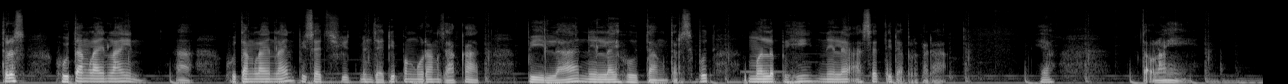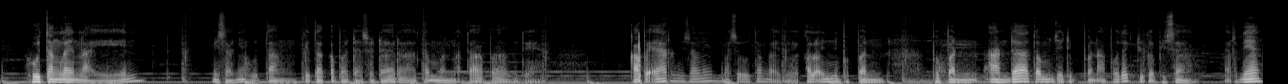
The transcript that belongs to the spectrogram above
terus hutang lain-lain nah hutang lain-lain bisa menjadi pengurang zakat bila nilai hutang tersebut melebihi nilai aset tidak bergerak. Ya tak ulangi. Hutang lain-lain misalnya hutang kita kepada saudara teman atau apa gitu ya. KPR misalnya masuk utang nggak itu? Kalau ini beban beban anda atau menjadi beban apotek juga bisa. Artinya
